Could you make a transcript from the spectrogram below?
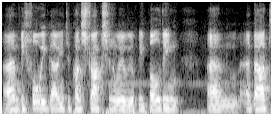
um, before we go into construction, where we'll be building um, about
